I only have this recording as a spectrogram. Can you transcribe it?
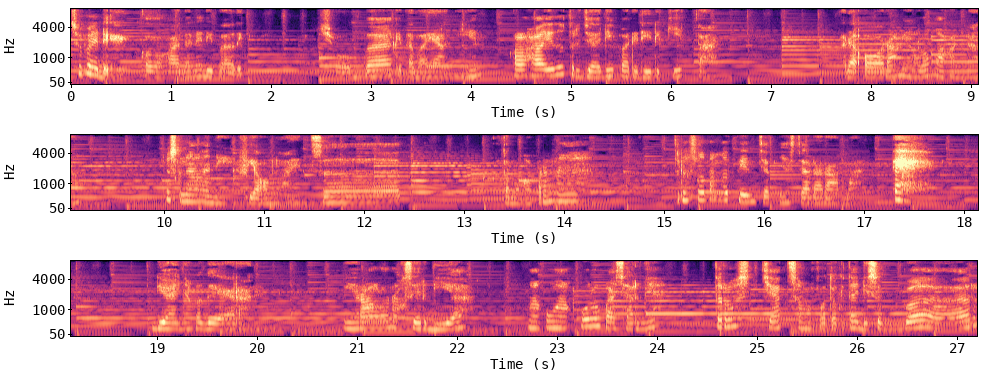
Coba deh kalau keadaannya dibalik. Coba kita bayangin kalau hal itu terjadi pada diri kita. Ada orang yang lo gak kenal, terus kenalan nih via online, set, ketemu gak pernah, terus lo tanggepin chatnya secara ramah. Eh, dia hanya kegeeran. Ngira lo naksir dia, ngaku-ngaku lo pacarnya, terus chat sama foto kita disebar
